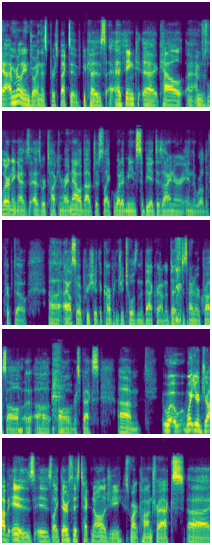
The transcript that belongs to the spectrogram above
Yeah, I'm really enjoying this perspective because I think uh, Cal, I'm just learning as as we're talking right now about just like what it means to be a designer in the world of crypto. Uh, I also appreciate the carpentry tools in the background, a designer across all uh, all respects. Um, what your job is is like there's this technology smart contracts uh,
